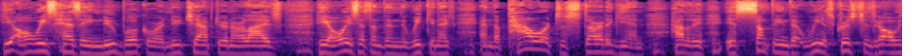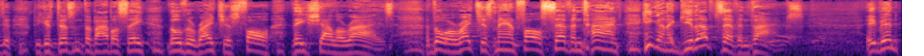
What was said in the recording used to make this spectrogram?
He always has a new book or a new chapter in our lives. He always has something that we can, and the power to start again, hallelujah, is something that we as Christians always do. Because doesn't the Bible say, though the righteous fall, they shall arise? Though a righteous man falls seven times, he's gonna get up seven times. Amen.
